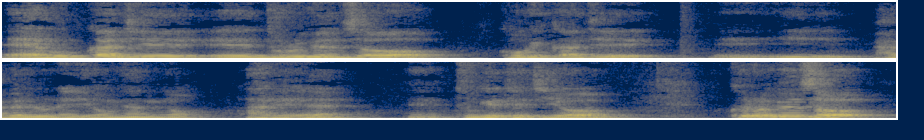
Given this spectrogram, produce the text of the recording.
애국까지 누르면서 거기까지 이 바벨론의 영향력 아래 두게 되지요. 그러면서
